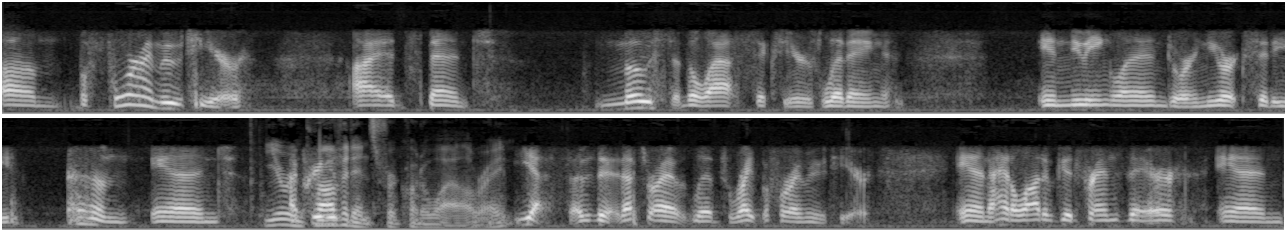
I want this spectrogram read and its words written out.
um, before I moved here, I had spent most of the last six years living in New England or in New York City, and You were in Providence for quite a while, right? Yes, I was there. That's where I lived right before I moved here, and I had a lot of good friends there. And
